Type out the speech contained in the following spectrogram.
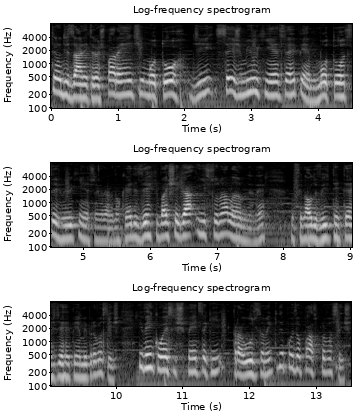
Tem um design transparente, motor de 6.500 RPM. Motor de 6.500, né, galera? Não quer dizer que vai chegar isso na lâmina, né? No final do vídeo tem teste de RPM para vocês. E vem com esses pentes aqui para uso também, que depois eu passo para vocês.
